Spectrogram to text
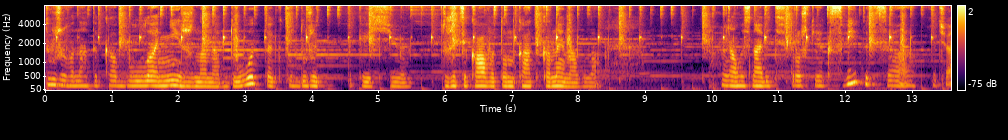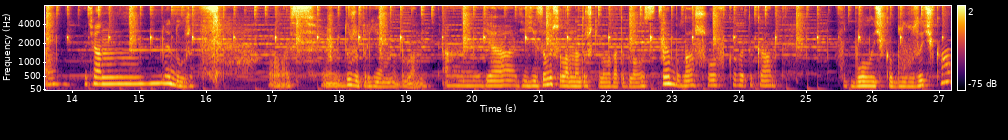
Дуже вона така була ніжна на дотик. Тут дуже такий, е, дуже цікава тонка тканина була. А ось навіть трошки як світиться, хоча, хоча не дуже. Ось, е, дуже приємна була. А я її залишила, вона трошки миловата була. Ось це була шовкова така футболочка, блузочка.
